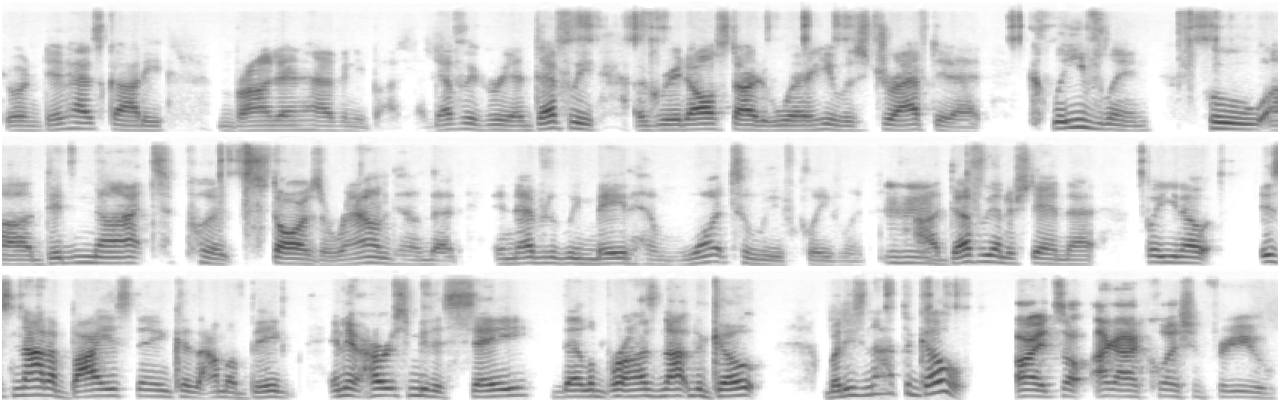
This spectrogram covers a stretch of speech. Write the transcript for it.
Jordan did have Scottie. Bron didn't have anybody. I definitely agree. I definitely agree. It all started where he was drafted at Cleveland, who uh, did not put stars around him that inevitably made him want to leave Cleveland. Mm-hmm. I definitely understand that. But, you know, it's not a bias thing because I'm a big, and it hurts me to say that LeBron's not the GOAT, but he's not the GOAT. All right, so I got a question for you.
